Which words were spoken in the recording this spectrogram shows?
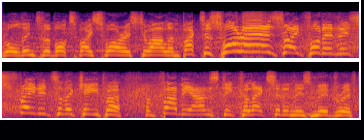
Rolled into the box by Suarez to Allen. Back to Suarez! Right footed and it's straight into the keeper. And Fabianski collects it in his midriff.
